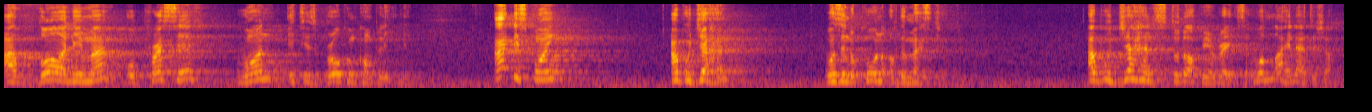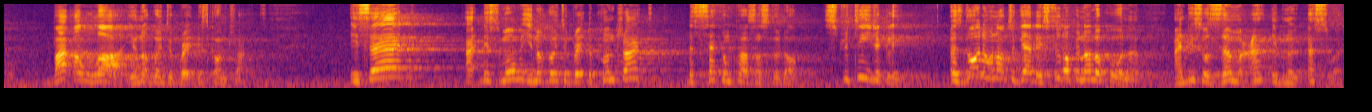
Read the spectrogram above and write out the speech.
al-dhalima, oppressive, one, it is broken completely. At this point, Abu Jahl was in the corner of the masjid. Abu Jahl stood up in rage, said, Wallahi la tashakku. By Allah, you're not going to break this contract. He said, at this moment, you're not going to break the contract. The second person stood up, strategically. As though they were not together, they stood up in another corner. And this was Zam'a ibn al-Aswad.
